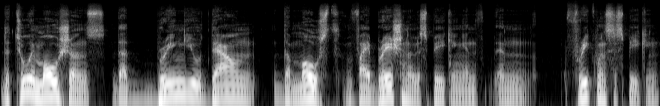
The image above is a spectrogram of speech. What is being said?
the two emotions that bring you down the most vibrationally speaking and and frequency speaking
